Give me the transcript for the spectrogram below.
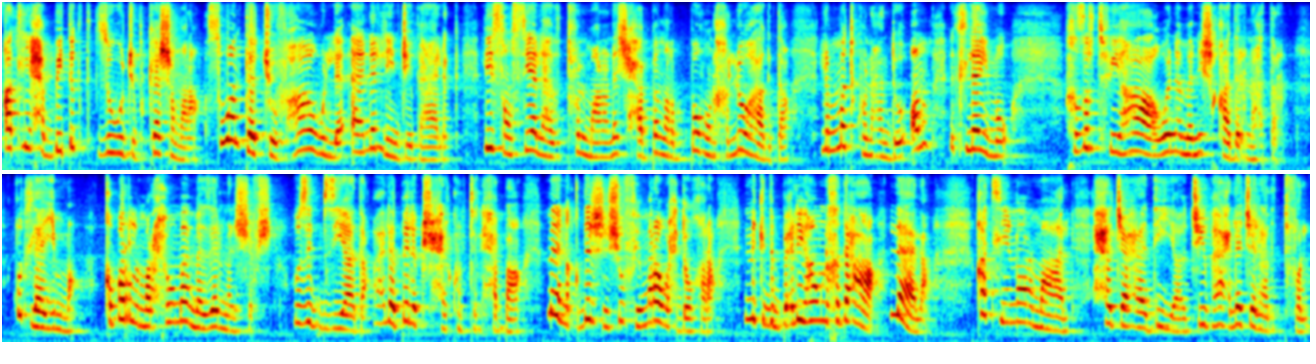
قالت لي حبيتك تتزوج بكاش مرا سواء أنت تشوفها ولا أنا اللي نجيبها لك؟ l'essentiel هذا الطفل ما راناش حابة نربوه ونخلوه هكذا. لما تكون عنده أم تلايمو خزرت فيها وأنا مانيش قادر نهضر قلت لها يما قبر المرحومة مازال ما نشفش وزيد بزيادة على بالك شحال كنت نحبها؟ ما نقدرش نشوف في مرا واحدة أخرى نكذب عليها ونخدعها. لا لا. قالت لي normal حاجة عادية تجيبها على جال هذا الطفل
